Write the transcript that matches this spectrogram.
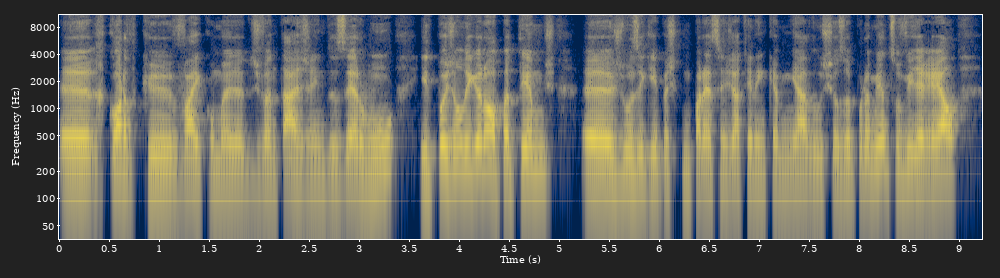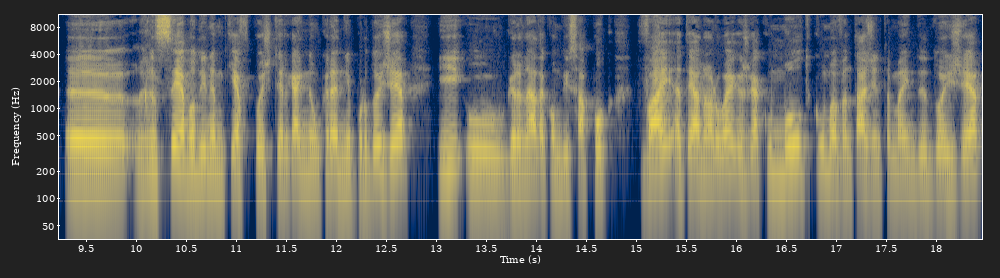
Uh, recordo que vai com uma desvantagem de 0-1. E depois na Liga Europa temos as duas equipas que me parecem já terem encaminhado os seus apuramentos. O Villarreal uh, recebe o Dinamo Kiev depois de ter ganho na Ucrânia por 2-0. E o Granada, como disse há pouco, vai até à Noruega jogar com o Molde com uma vantagem também de 2-0.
